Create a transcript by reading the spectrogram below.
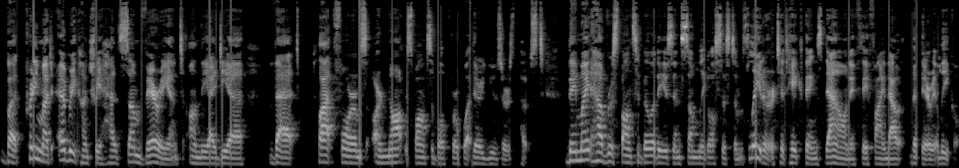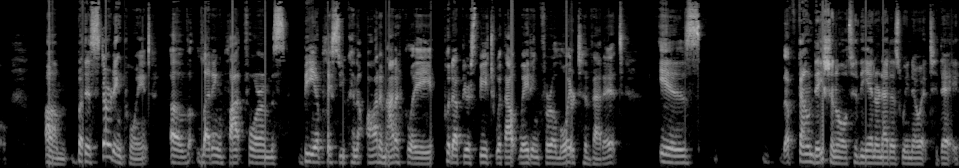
but pretty much every country has some variant on the idea that platforms are not responsible for what their users post. They might have responsibilities in some legal systems later to take things down if they find out that they're illegal. Um, but this starting point of letting platforms be a place you can automatically put up your speech without waiting for a lawyer to vet it is foundational to the internet as we know it today.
